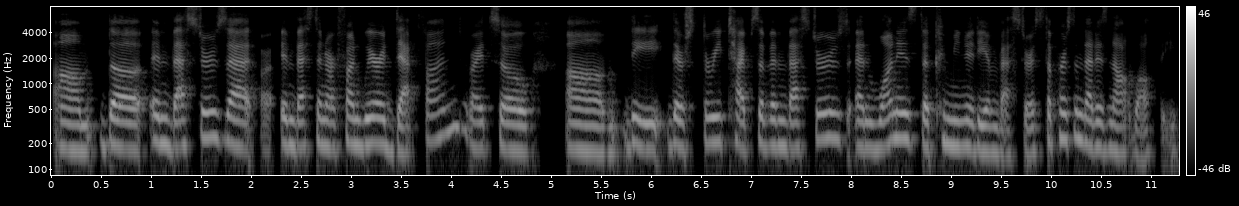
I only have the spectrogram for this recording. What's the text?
Um, the investors that invest in our fund we're a debt fund right? So um, the there's three types of investors and one is the community investor. It's the person that is not wealthy.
